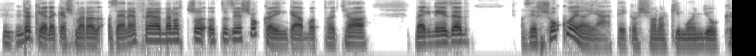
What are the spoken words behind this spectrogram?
Uh-huh. Tök érdekes, mert az NFL-ben ott, ott azért sokkal inkább ott, hogyha megnézed, azért sok olyan játékos van, aki mondjuk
